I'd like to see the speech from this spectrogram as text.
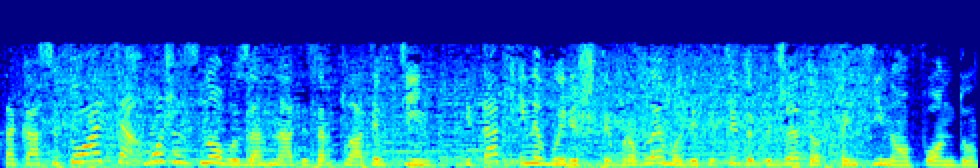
Така ситуація може знову загнати зарплати в тінь і так і не вирішити проблему дефіциту бюджету пенсійного фонду.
